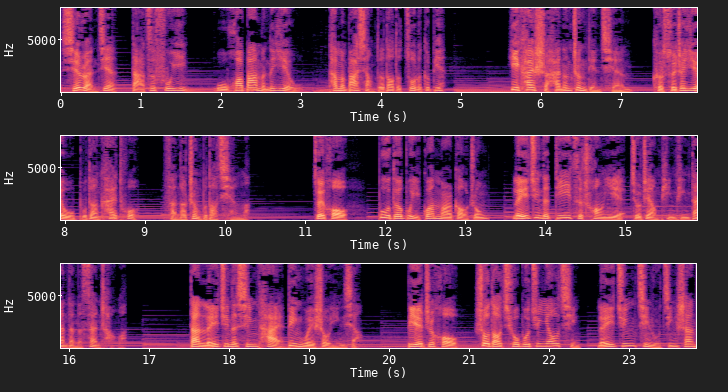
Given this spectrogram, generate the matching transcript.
写软件、打字复印，五花八门的业务，他们把想得到的做了个遍。一开始还能挣点钱，可随着业务不断开拓，反倒挣不到钱了。最后不得不以关门而告终。雷军的第一次创业就这样平平淡淡的散场了。但雷军的心态并未受影响。毕业之后，受到裘伯君邀请，雷军进入金山。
